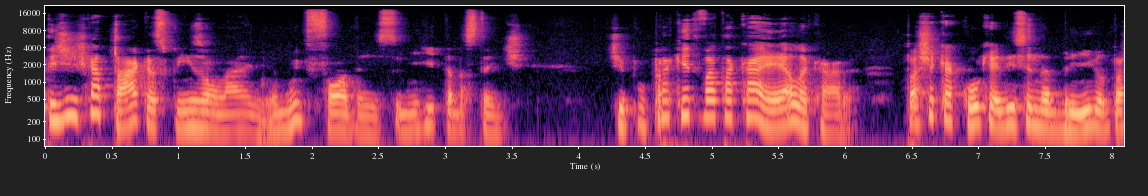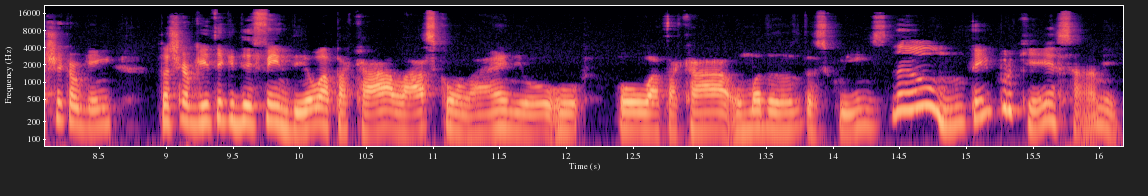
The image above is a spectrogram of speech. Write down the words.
tem gente que ataca as queens online. É muito foda isso, me irrita bastante. Tipo, pra que tu vai atacar ela, cara? Tu acha que a Coke e a Alice ainda brigam? Tu acha que alguém. Tu acha que alguém tem que defender ou atacar a Alaska online ou, ou, ou atacar uma das outras queens? Não, não tem porquê, sabe?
